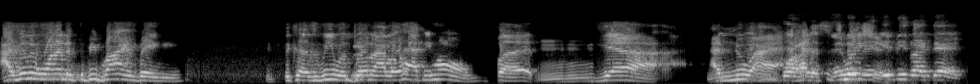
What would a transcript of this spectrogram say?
I really wanted it to be Brian's baby because we was building our little happy home. But hmm yeah, I knew I, I had a Right. And then situation. It'd be like that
